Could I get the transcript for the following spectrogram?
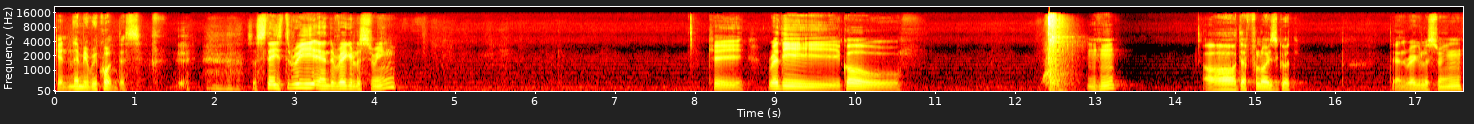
Okay, let me record this. so stage three and the regular swing. Okay, ready, go. Mm-hmm. Oh, that flow is good. Then regular swing.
